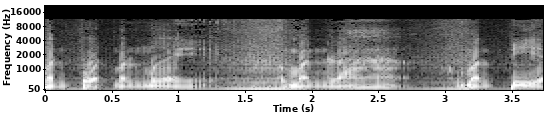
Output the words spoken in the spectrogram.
มันปวดมันเมื่อย มันร้า มันเปี้ย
